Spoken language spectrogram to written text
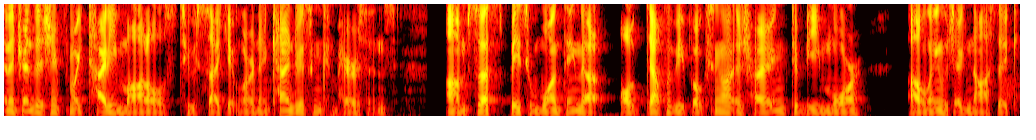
and then transitioning from like tidy models to scikit-learn and kind of doing some comparisons. Um, so that's basically one thing that I'll definitely be focusing on is trying to be more uh, language agnostic.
